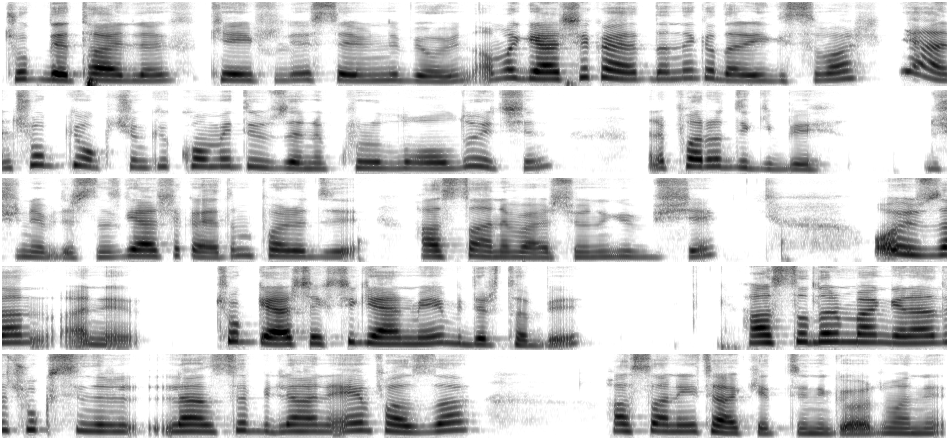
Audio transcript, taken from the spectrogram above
çok detaylı, keyifli, sevimli bir oyun ama gerçek hayatla ne kadar ilgisi var? Yani çok yok çünkü komedi üzerine kurulu olduğu için, hani, parodi gibi düşünebilirsiniz. Gerçek hayatın parodi, hastane versiyonu gibi bir şey. O yüzden, hani, çok gerçekçi gelmeyebilir tabii. Hastaların ben genelde çok sinirlense bile, hani, en fazla hastaneyi terk ettiğini gördüm. Hani,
